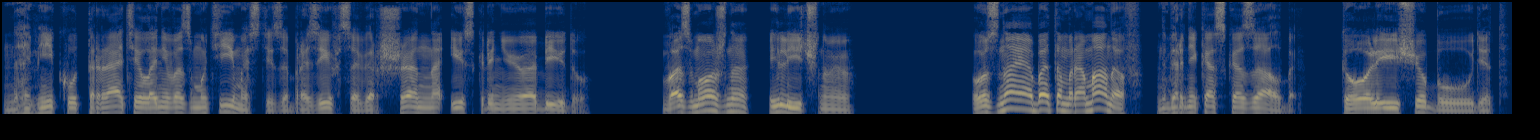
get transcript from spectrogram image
на миг утратила невозмутимость, изобразив совершенно искреннюю обиду, возможно, и личную. Узная об этом Романов, наверняка сказал бы, то ли еще будет.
